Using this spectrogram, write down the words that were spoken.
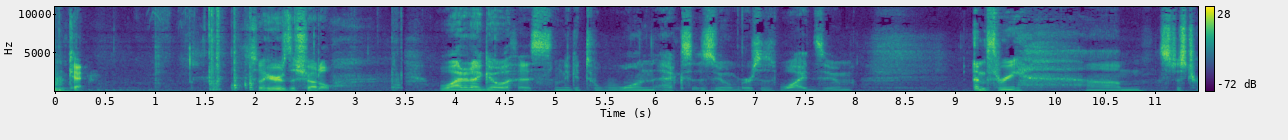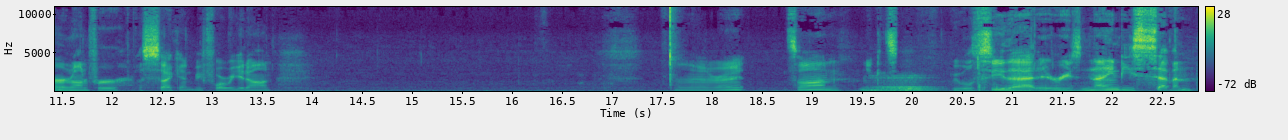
Okay. So here's the shuttle. Why did I go with this? Let me get to 1x zoom versus wide zoom. M3. Um, let's just turn it on for a second before we get on. All right, it's on. You can see, we will see that it reads 97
